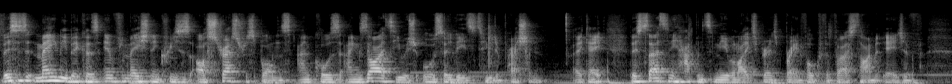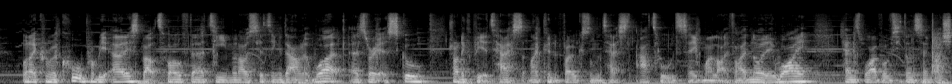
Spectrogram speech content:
This is mainly because inflammation increases our stress response and causes anxiety, which also leads to depression. Okay, this certainly happened to me when I experienced brain fog for the first time at the age of when I can recall, probably earliest about 12, 13, when I was sitting down at work, uh, sorry, at school, trying to complete a test, and I couldn't focus on the test at all to save my life. I had no idea why, hence why I've obviously done so much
